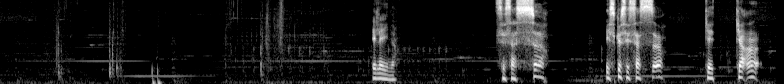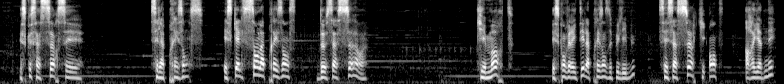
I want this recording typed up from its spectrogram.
C'est sa sœur. Est-ce que c'est sa sœur qui a, qui a un... Est-ce que sa sœur c'est... C'est la présence? Est-ce qu'elle sent la présence de sa sœur qui est morte? Est-ce qu'en vérité la présence depuis le début, c'est sa sœur qui hante Ariadne?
